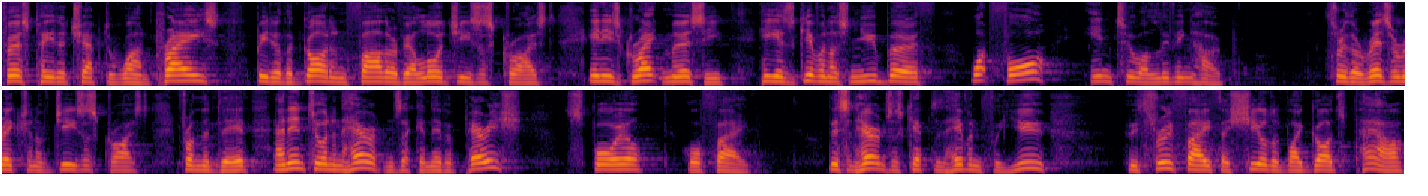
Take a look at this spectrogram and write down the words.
1 Peter chapter 1 Praise be to the God and Father of our Lord Jesus Christ. In his great mercy, he has given us new birth. What for? Into a living hope. Through the resurrection of Jesus Christ from the dead, and into an inheritance that can never perish, spoil, or fade. This inheritance is kept in heaven for you, who through faith are shielded by God's power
